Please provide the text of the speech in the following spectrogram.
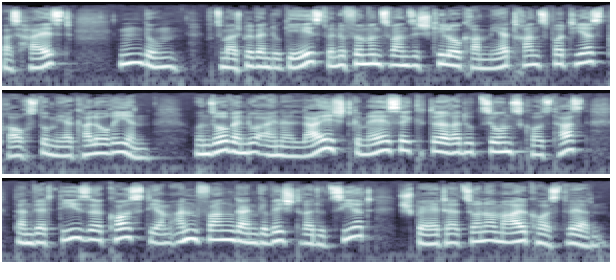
Was heißt, hm, du, zum Beispiel wenn du gehst, wenn du 25 Kilogramm mehr transportierst, brauchst du mehr Kalorien. Und so, wenn du eine leicht gemäßigte Reduktionskost hast, dann wird diese Kost, die am Anfang dein Gewicht reduziert, später zur Normalkost werden.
